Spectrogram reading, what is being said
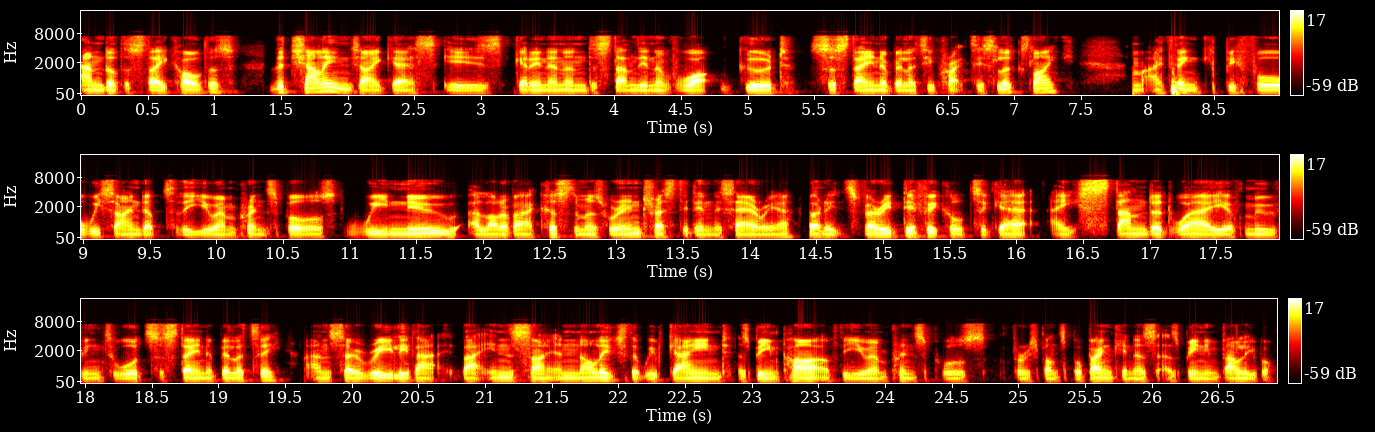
and other stakeholders. The challenge, I guess, is getting an understanding of what good sustainability practice looks like. Um, I think before we signed up to the UN principles, we knew a lot of our customers were interested in this area, but it's very difficult to get a standard way of moving towards sustainability. And so, really, that, that insight and knowledge that we've gained as being part of the UN principles for responsible banking has, has been invaluable.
